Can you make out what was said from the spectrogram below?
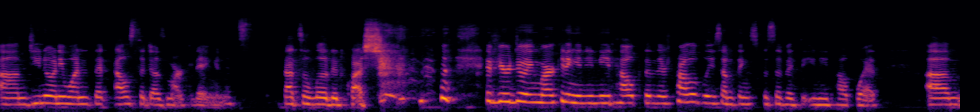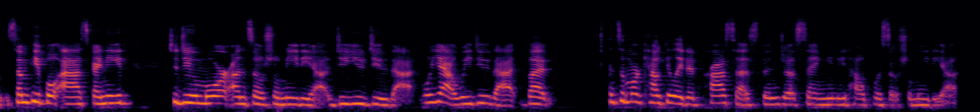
um, do you know anyone that else that does marketing? And it's that's a loaded question. if you're doing marketing and you need help, then there's probably something specific that you need help with. Um, some people ask, I need to do more on social media. Do you do that? Well, yeah, we do that, but it's a more calculated process than just saying you need help with social media.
